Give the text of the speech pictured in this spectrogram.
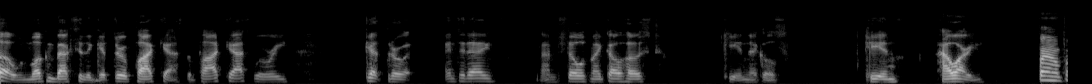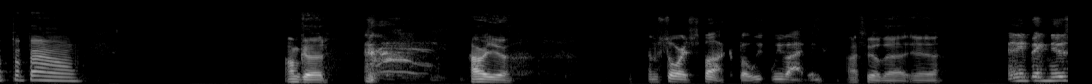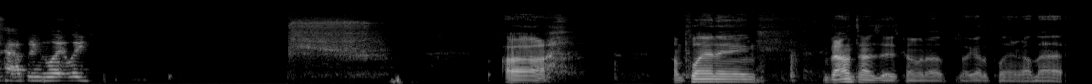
Hello, and welcome back to the Get Through podcast, the podcast where we get through it. And today, I'm still with my co host, Keaton Nichols. Keaton, how are you? Bow, bow, bow, bow. I'm good. How are you? I'm sore as fuck, but we, we vibing. I feel that, yeah. Any big news happening lately? Uh, I'm planning. Valentine's Day is coming up, so I got to plan around that.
